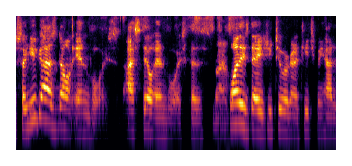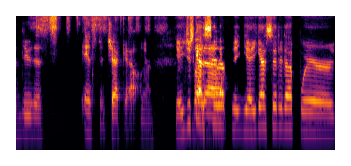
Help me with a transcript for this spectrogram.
so you guys don't invoice. I still invoice because Right. one of these days you two are going to teach me how to do this instant checkout. Yeah. Yeah, you just got to set uh, up. The, yeah, you got to set it up where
